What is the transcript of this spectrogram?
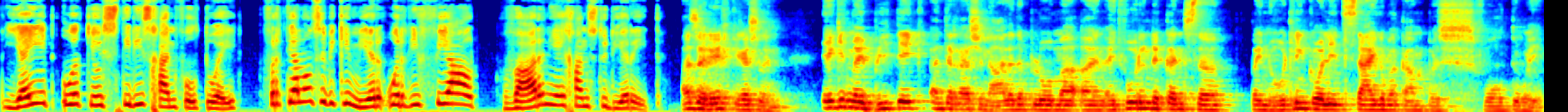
Jy het ook jou studies gaan voltooi. Vertel ons 'n bietjie meer oor die veld waarin jy gaan studeer het. As 'n reg Christlyn, ek het my BTech internasionale diploma in uitvoerende kunste by Noordling College Steigerberg kampus voltooi.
